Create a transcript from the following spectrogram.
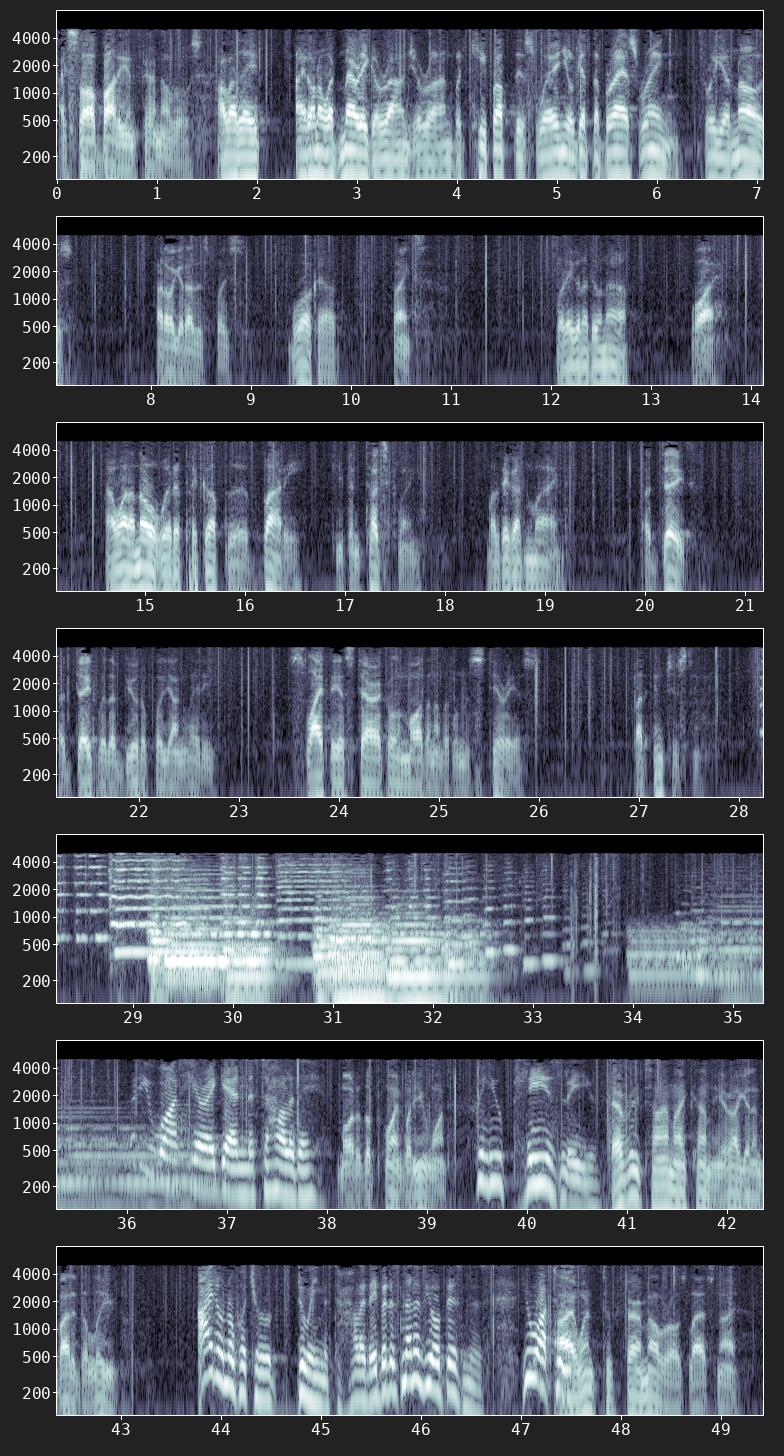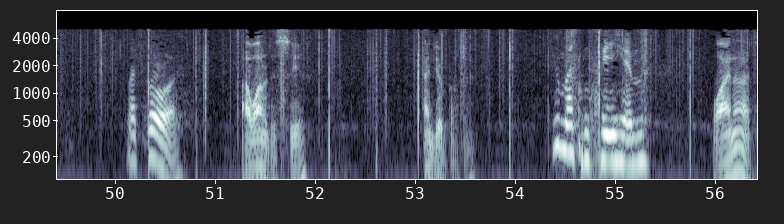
I saw a body in Fair Melrose. Holliday, I don't know what merry-go-round you're on, but keep up this way and you'll get the brass ring through your nose. How do I get out of this place? Walk out. Thanks. What are you going to do now? Why? I want to know where to pick up the body. Keep in touch, Kling. What have you got in mind? A date. A date with a beautiful young lady. Slightly hysterical and more than a little mysterious. But interesting. What do you want here again, Mr. Holliday? More to the point, what do you want? Will you please leave? Every time I come here, I get invited to leave. I don't know what you're doing, Mr. Holliday, but it's none of your business. You ought to. I went to Fair Melrose last night. What for? I wanted to see it. And your brother. You mustn't see him. Why not?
